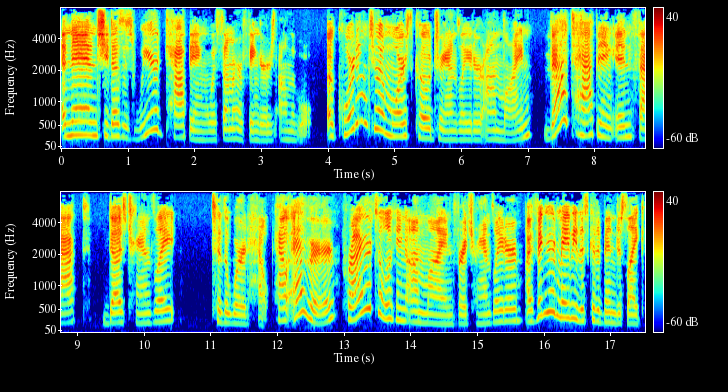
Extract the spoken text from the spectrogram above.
And then she does this weird tapping with some of her fingers on the bowl. According to a Morse code translator online, that tapping, in fact, does translate to the word help. However, prior to looking online for a translator, I figured maybe this could have been just like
